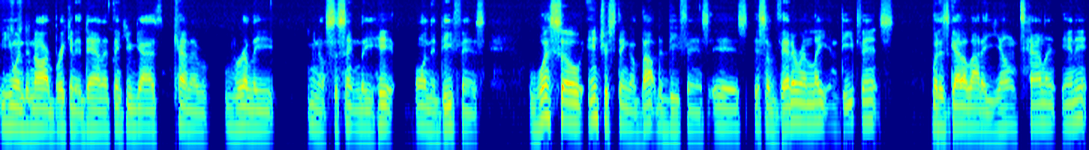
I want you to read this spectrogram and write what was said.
you and Denard breaking it down, I think you guys kind of really you know succinctly hit on the defense what's so interesting about the defense is it's a veteran laden defense, but it's got a lot of young talent in it.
